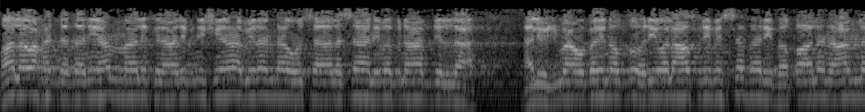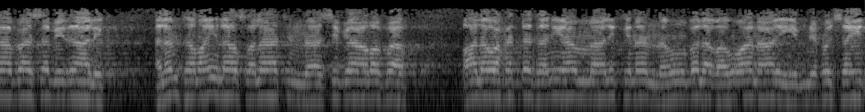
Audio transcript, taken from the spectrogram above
قال وحدثني عن مالك عن ابن شهاب أنه سأل سالم بن عبد الله هل يجمع بين الظهر والعصر بالسفر فقال نعم لا بأس بذلك. ألم تر إلى صلاة الناس بعرفة؟ قال وحدثني عن مالك أنه بلغه عن علي بن حسين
